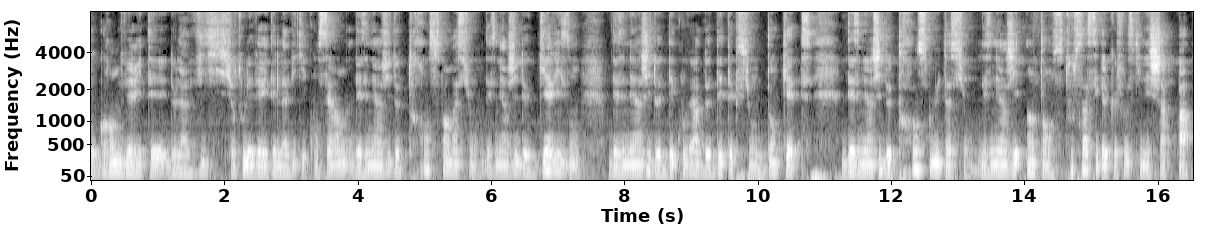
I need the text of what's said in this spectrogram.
aux grandes vérités de la vie, surtout les vérités de la vie qui concernent des énergies de transformation, des énergies de guérison, des énergies de découverte, de détection, d'enquête, des énergies de transmutation, des énergies intenses. Tout ça, c'est quelque chose qui n'échappe pas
